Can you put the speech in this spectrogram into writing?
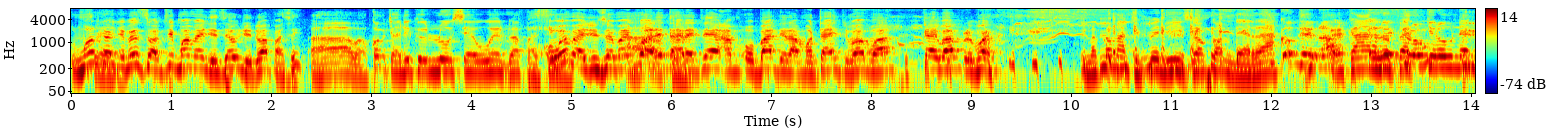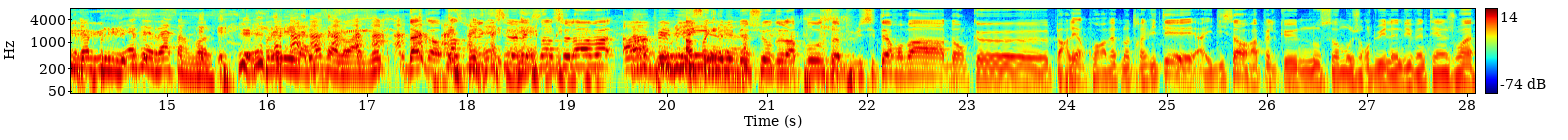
Moi, quand je veux sortir, moi-même, je sais où je dois passer. Ah ouais, comme tu as dit que l'eau, c'est où elle doit passer. Oui, mais justement, il faut Ah, aller t'arrêter au bas de la montagne, tu vas voir, quand il va pleuvoir. Mais comment tu peux dire ils sont comme des rats? Comme des rats. Quand l'eau fait kilo net de prix, et ces rats s'envolent? Là, c'est l'oiseau. D'accord, place publique ici, le Nexal se lave. En public. À 5 minutes, bien sûr, de la pause publicitaire, on va donc euh, parler encore avec notre invité, Aïdissa. On rappelle que nous sommes aujourd'hui lundi 21 juin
